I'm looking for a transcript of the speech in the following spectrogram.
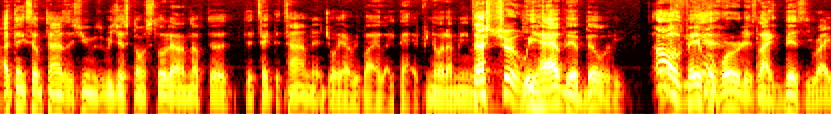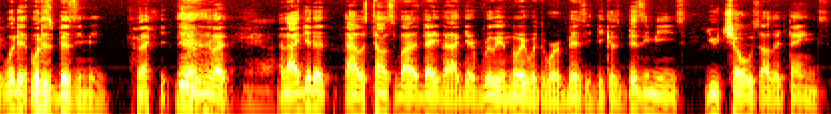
I think sometimes as humans we just don't slow down enough to to take the time to enjoy everybody like that. If you know what I mean. That's true. We have the ability. Oh, our favorite yeah. word is like busy, right? What is, what does busy mean? Like, you know I mean? Like, Yeah. And I get it. I was telling somebody today that I get really annoyed with the word busy because busy means you chose other things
